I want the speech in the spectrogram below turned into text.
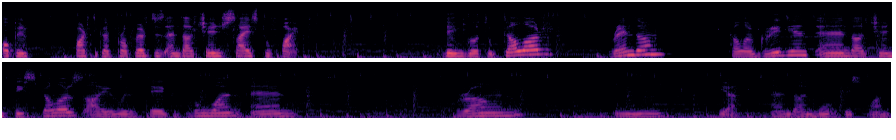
open particle properties and I'll change size to 5 then go to color random color gradient and I'll change these colors. I will take blue one and brown mm, yeah and I'll move this one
